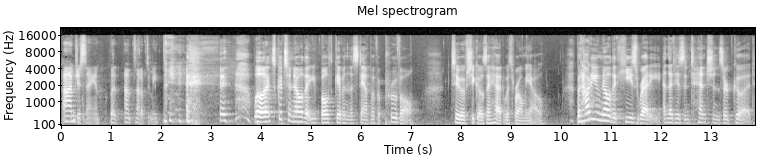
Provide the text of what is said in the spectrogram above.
I'm just saying, but um, it's not up to me. Well, it's good to know that you've both given the stamp of approval to if she goes ahead with Romeo. But how do you know that he's ready and that his intentions are good?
